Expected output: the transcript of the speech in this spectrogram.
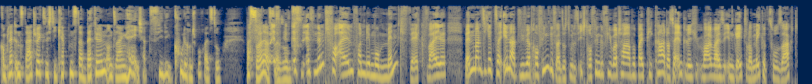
komplett in Star Trek sich die Captains da betteln und sagen, hey, ich habe viel cooleren Spruch als du. Was soll das? Es, also, es, es, es nimmt vor allem von dem Moment weg, weil wenn man sich jetzt erinnert, wie wir darauf hingefiebert, also zumindest ich darauf hingefiebert habe bei Picard, dass er endlich wahlweise Engage oder Make it so sagt,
